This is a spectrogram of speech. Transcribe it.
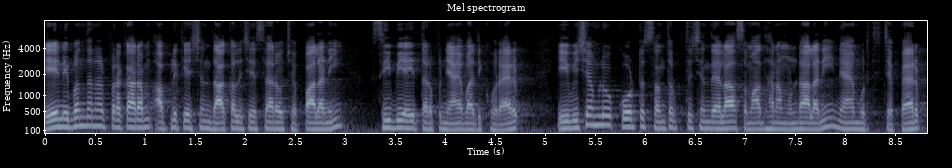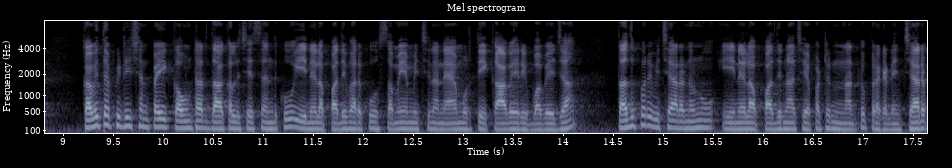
ఏ నిబంధనల ప్రకారం అప్లికేషన్ దాఖలు చేశారో చెప్పాలని సీబీఐ తరపు న్యాయవాది కోరారు. ఈ విషయంలో కోర్టు సంతృప్తి చెందేలా సమాధానం ఉండాలని న్యాయమూర్తి చెప్పారు. కవిత పిటిషన్పై కౌంటర్ దాఖలు చేసేందుకు ఈ నెల పది వరకు సమయం ఇచ్చిన న్యాయమూర్తి కావేరి బవేజా తదుపరి విచారణను ఈ నెల పదిన చేపట్టనున్నట్లు ప్రకటించారు.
